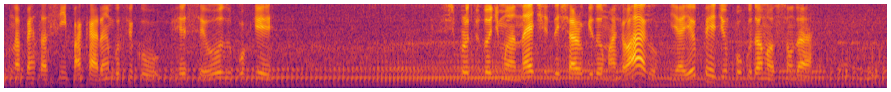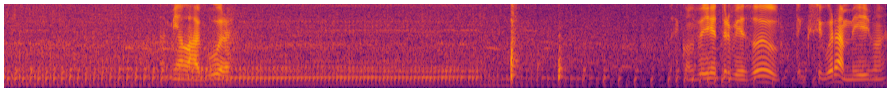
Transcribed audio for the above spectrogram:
Quando aperta assim pra caramba eu fico receoso porque esses protetores de manete deixaram o guidão mais largo e aí eu perdi um pouco da noção da, da minha largura. Aí quando vejo retrovisor eu tenho que segurar mesmo, né?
